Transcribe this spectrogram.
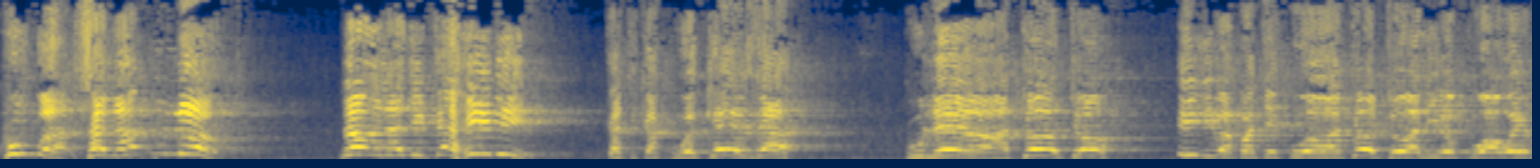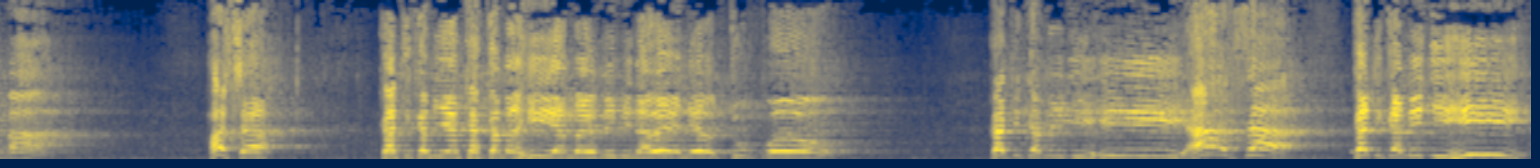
kubwa sana mno. Na wanajitahidi katika kuwekeza kulea watoto ili wapate kuwa watoto waliokuwa wema. Hasa katika miaka kama hii ambayo mimi na wewe leo tupo. Katika miji hii hasa katika miji hii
